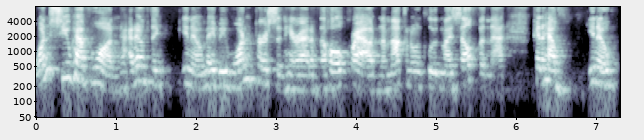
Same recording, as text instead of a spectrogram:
Once you have one, I don't think you know, maybe one person here out of the whole crowd, and I'm not going to include myself in that, can have, you know,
